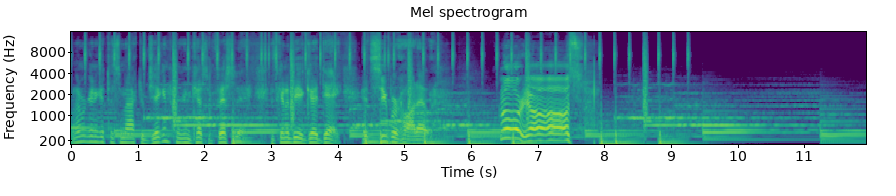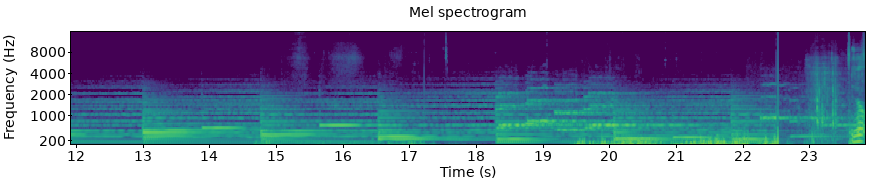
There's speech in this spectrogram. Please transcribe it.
And then we're gonna get to some active jigging. We're gonna catch some fish today. It's gonna be a good day. It's super hot out. Glorious! Yep.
